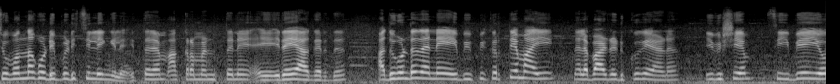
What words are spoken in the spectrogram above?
ചുവന്ന കൊടി പിടിച്ചില്ലെങ്കിൽ ഇത്തരം ആക്രമണത്തിന് ഇരയാകരുത്. അതുകൊണ്ട് തന്നെ എ ബി പി കൃത്യമായി നിലപാടെടുക്കുകയാണ്. ഈ വിഷയം സി ബി ഐയോ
